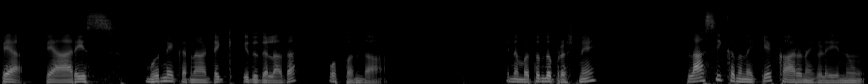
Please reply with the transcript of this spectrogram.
ಪ್ಯಾ. ಪ್ಯಾರಿಸ್ ಮೂರನೇ ಕರ್ನಾಟಕ ಯುದ್ಧದಲ್ಲಾದ ಒಪ್ಪಂದ. ಇನ್ನು ಮತ್ತೊಂದು ಪ್ರಶ್ನೆ. ಪ್ಲಾಸಿ ಕದನಕ್ಕೆ ಕಾರಣಗಳೇನು?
